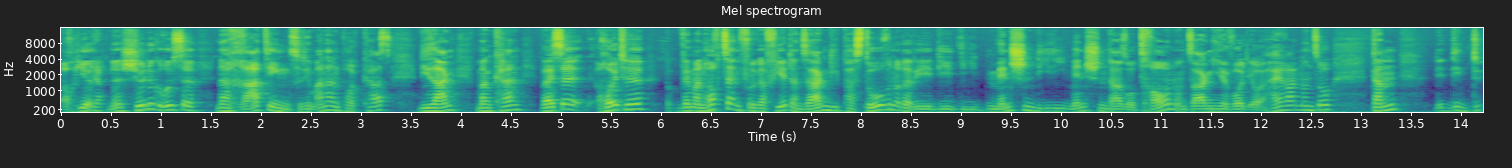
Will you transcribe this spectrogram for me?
Auch hier, ja. ne, schöne Grüße nach Ratingen zu dem anderen Podcast, die sagen, man kann, weißt du, heute, wenn man Hochzeiten fotografiert, dann sagen die Pastoren oder die, die, die Menschen, die die Menschen da so trauen und sagen, hier wollt ihr heiraten und so, dann die, die,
